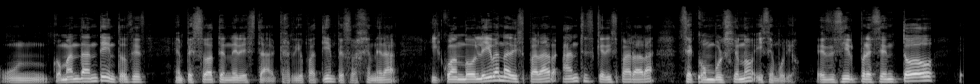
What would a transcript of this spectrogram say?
un comandante, entonces empezó a tener esta cardiopatía, empezó a generar y cuando le iban a disparar, antes que disparara, se convulsionó y se murió. Es decir, presentó eh,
